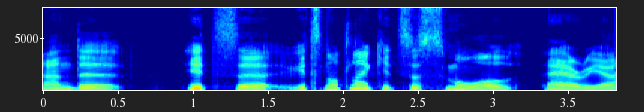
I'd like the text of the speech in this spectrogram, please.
and uh, it's uh, it's not like it's a small area,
